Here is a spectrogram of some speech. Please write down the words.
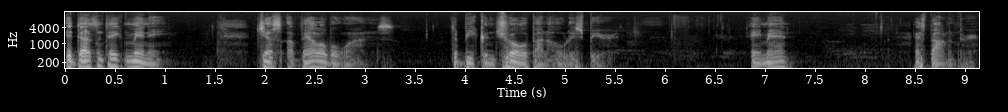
it doesn't take many, just available ones to be controlled by the Holy Spirit. Amen. Let's bow in prayer.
